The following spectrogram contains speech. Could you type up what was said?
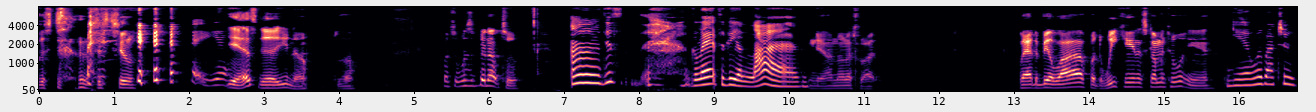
Just, just chill. yeah. yeah, it's good, you know. So, what's what's it been up to? Um, just glad to be alive. Yeah, I know that's right. Glad to be alive, but the weekend is coming to an end. Yeah. What about you?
